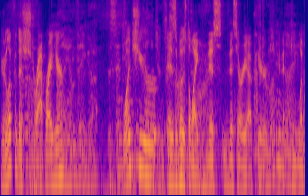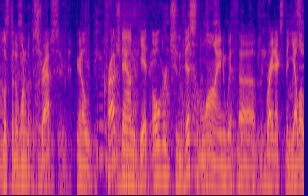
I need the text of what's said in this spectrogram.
You're gonna look for this strap right here. Vega, Once you're, as opposed to like this this area up here, look, look for the one with the strap. You're gonna crouch down, get over to this line with uh, right next to the yellow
